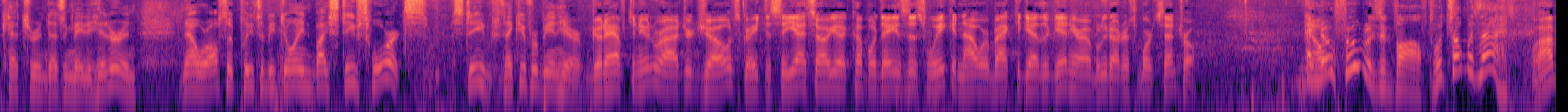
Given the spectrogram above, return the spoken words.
catcher and designated hitter. And now we're also pleased to be joined by Steve Swartz. Steve, thank you for being here. Good afternoon, Roger. Joe, it's great to see you. I saw you a couple of days this week, and now we're back together again here on Blue Darter Sports Central. And no food was involved. What's up with that? Well, I'm,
